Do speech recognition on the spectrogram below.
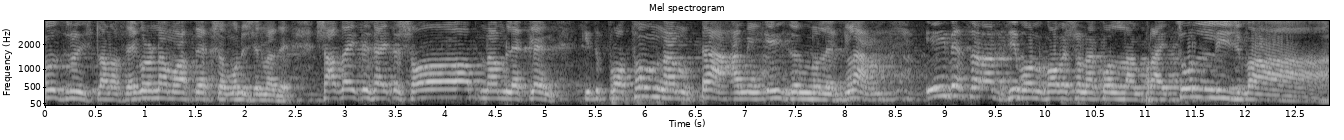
নজরুল ইসলাম আছে, এগুলোর নামও আছে একশো মনীষের মাঝে। সাজাইতে চাইতে সব নাম লেখলেন, কিন্তু প্রথম নামটা আমি এই জন্য লিখলাম, এই বেচারার জীবন গবেষণা করলাম প্রায় চল্লিশ বার।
